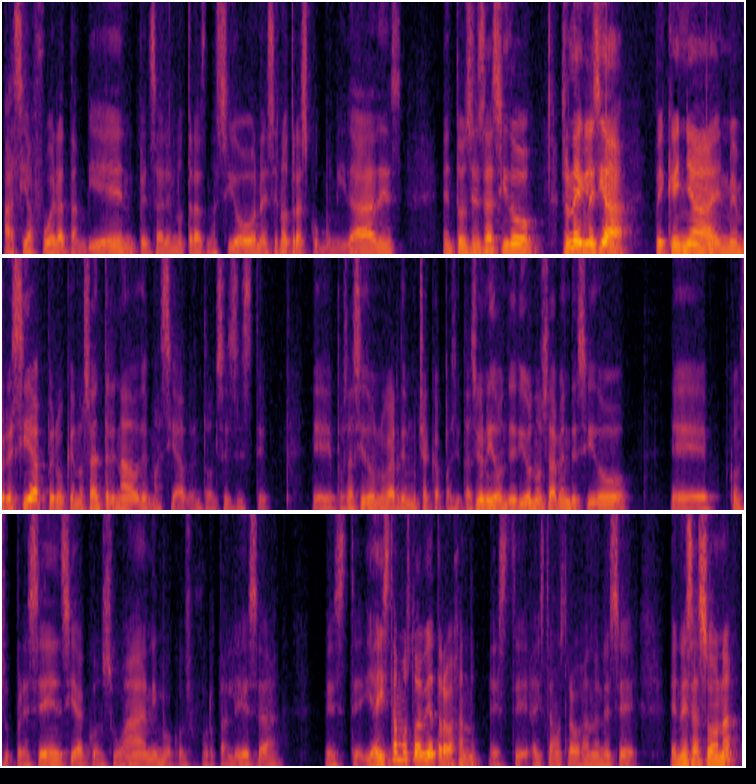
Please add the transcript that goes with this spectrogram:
hacia afuera también, pensar en otras naciones, en otras comunidades. Entonces ha sido, es una iglesia pequeña en membresía, pero que nos ha entrenado demasiado. Entonces, este, eh, pues ha sido un lugar de mucha capacitación y donde Dios nos ha bendecido eh, con su presencia, con su ánimo, con su fortaleza. Este, y ahí estamos todavía trabajando, este, ahí estamos trabajando en, ese, en esa zona,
